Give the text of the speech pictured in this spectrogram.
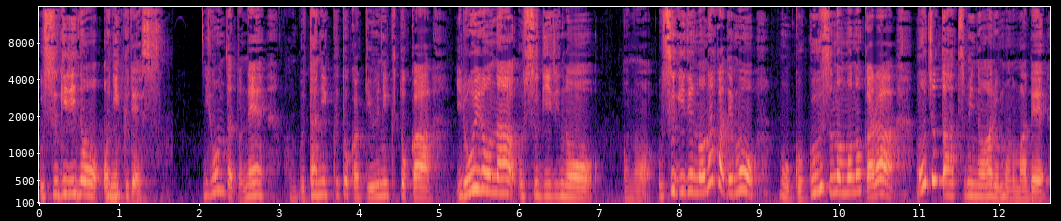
薄切りのお肉です。日本だとね豚肉とか牛肉とかいろいろな薄切りのあの薄切りの中でももう極薄のものからもうちょっと厚みのあるものまで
